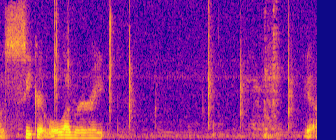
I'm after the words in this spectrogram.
a secret lever right Yeah.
